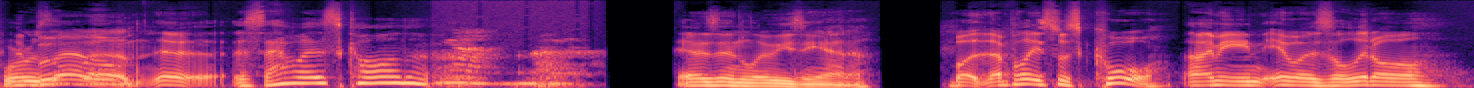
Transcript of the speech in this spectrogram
Where The was that Boom at? Boom- uh, is that what it's called? Yeah. It was in Louisiana. But that place was cool. I mean, it was a little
